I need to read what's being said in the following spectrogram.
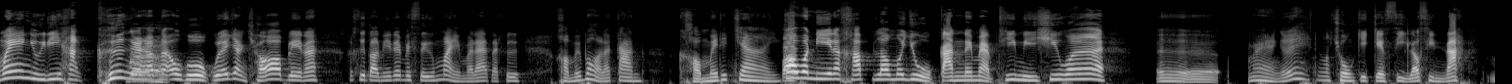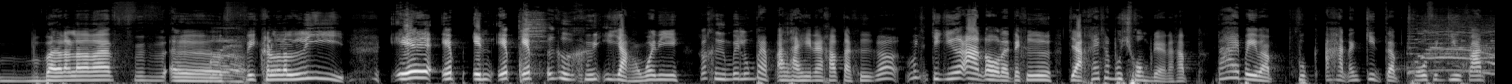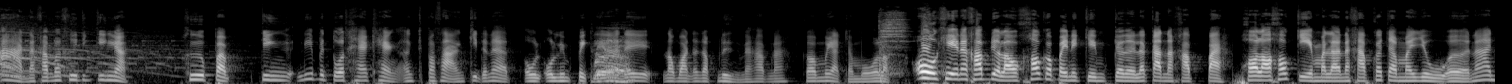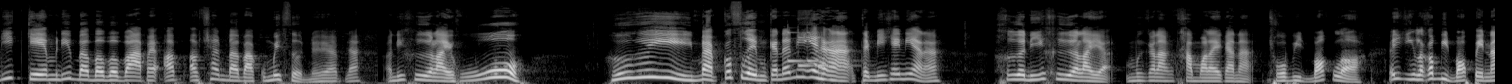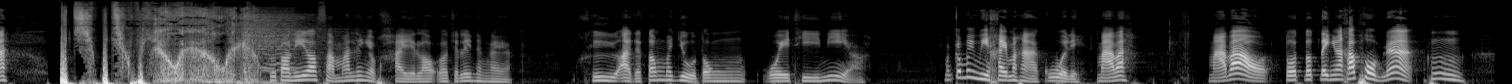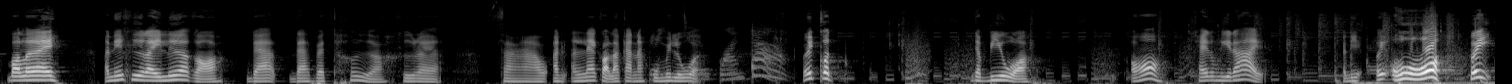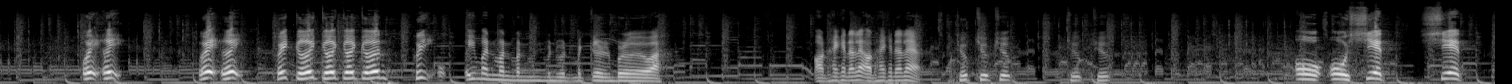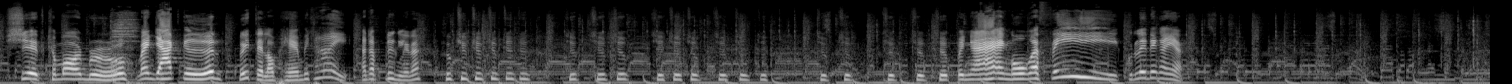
แม่งอยู่ดีหักครึ่งนะครับนะโอ้โหกูเลยอย่างชอบเลยนะก็คือตอนนี้ได้ไปซื้อใหม่มาแล้วแต่คือ เขาไม่บอกแล้วกัน เขาไม่ได้จ่ายก็วันนี้นะครับ เรามาอยู่กันในแมปที่มีชื่อว่า เออแม่งเอ้ยเราชงกีเกตสีแล้วสินนะบลาลาลาเอ่อฟิคลลี่เอฟเอ็นเอฟเอฟก็คือคืออีหยังวันนี้ก็คือไม่รู้แบบอะไรนะครับ แต่คือก็ไม่จริงๆก็อ่านออกแหละแต่คือ อยากให้ท่านผู้ชมเนี่ยนะครับ ได้ไปแบบฝึกอ่านอังกฤษแบบโชว์สกิลการอ่านนะครับมันคือจริงๆอะคือแบบ จริงนี่เป็นตัวแทนแข่งอังกฤษภาษาอังกฤษนะเนี่ยโอโอลิมปิกเลยนะได้รางวัลอันดับหนึ่งนะครับนะ ก็ไม่อยากจะโม้หรอกโอเคนะครับ เดี๋ยวเราเข้ากันไปในเกมกันเลยแล้วกันนะครับไปพอเราเข้าเกมมาแล้วนะครับ ก็จะมาอยู่เออหน้าดิสเกมดิบาบาบาบาไปออปออปชั่นบาบากูไม่สนนะครับนะ อันนี้คืออะไรหูเฮ้ยแบบก็สวยเหมือนกันนะเนี่ยแต่มีแค่เนี้ยนะคืออันนี้คืออะไรอะมึงกำลังทำอะไรกันอะ โชว์บีทบ็อกซ์เหรอเอ้ยจริงๆเราก็บีทบ็อกซ์เป็นนะ คือตอนนี้เราสามารถเล่นกับใครเราเราจะเล่นยังไงอะ คืออาจจะต้องมาอยู่ตรงเวทีนี่เหรอมันก็ไม่มีใครมาหากูดิ มาปะมาเปล่าตัวตัวเต็งนะครับผมเนี่ยบอกเลย อันนี้คืออะไรเลือกเหรอ that that better เหรอคืออะไรอะ sound อันอันแรกก่อนแล้วกันนะกูไม่รู้อะ เฮ้ย กด W เหรอ อ๋อ ใช้ตรงนี้ได้ อันนี้เฮ้ย โอ้โห เฮ้ยเฮ้ยเฮ้ย เฮ้ยเฮ้ยเฮ้ยเกินเกินเกินเกินเฮ้ยเฮ้ยมันมันมันมันมันมันเกินเบลอว่ะอ่อนให้แค่นั้นแหละอ่อนให้แค่นั้นแหละชึบชึบชึบชึบชึบโอ้โอ้ shit shit shit come on bro แม่งยากเกินเฮ้ยแต่เราแพ้ไม่ได้อันดับหนึ่งเลยนะชึบชึบชึบชึบชึบชึบชึบชึบชึบชึบชึบชึบชึบชึบชึบชึบชึบชึบชึบเป็นไงงงอะสิกูเล่นได้ไงอะ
